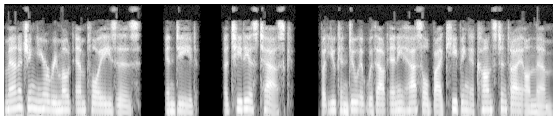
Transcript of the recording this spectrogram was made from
Managing your remote employees is, indeed, a tedious task, but you can do it without any hassle by keeping a constant eye on them.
